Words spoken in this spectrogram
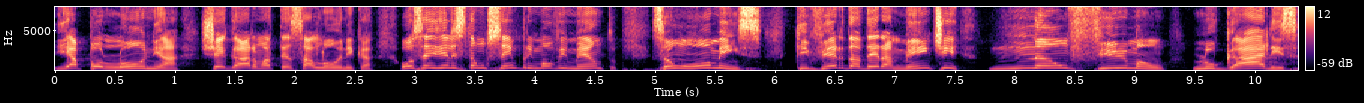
e Apolônia, chegaram a Tessalônica. Ou seja, eles estão sempre em movimento. São homens que verdadeiramente não firmam lugares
